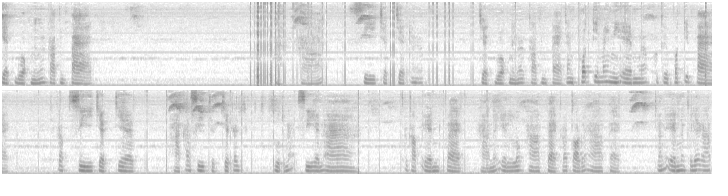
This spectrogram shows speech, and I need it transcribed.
7บวก1ก็กลายเป็น 8 หา c 7 7นะครับ7บวก1ก็กลายเป็น8ฉะนั้นพจน์ที่ไม่มี m ครับก็คือพจน์ที่8เท่ากับ c 7 7หาค่า c 7 7ก็สูตรนี้ CNR เท่ากับ n แฝกหารใน n ลบ r แฝกก็ต่อด้วย r แฝกฉะนั้น n นั่นก็เรียกว่า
